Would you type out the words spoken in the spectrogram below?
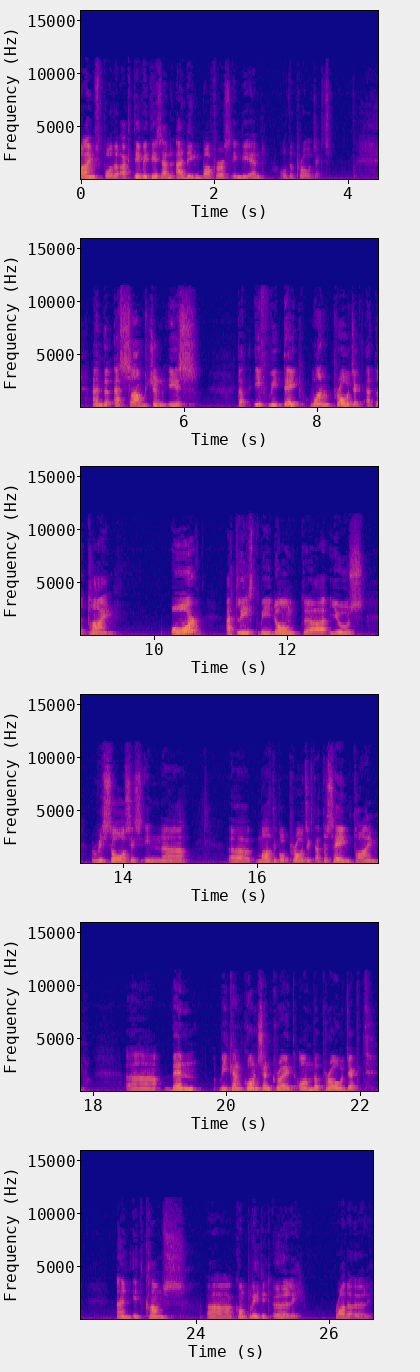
times for the activities and adding buffers in the end of the projects. And the assumption is that if we take one project at a time, or at least we don't uh, use resources in uh, uh, multiple projects at the same time, uh, then we can concentrate on the project and it comes uh, completed early, rather early.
